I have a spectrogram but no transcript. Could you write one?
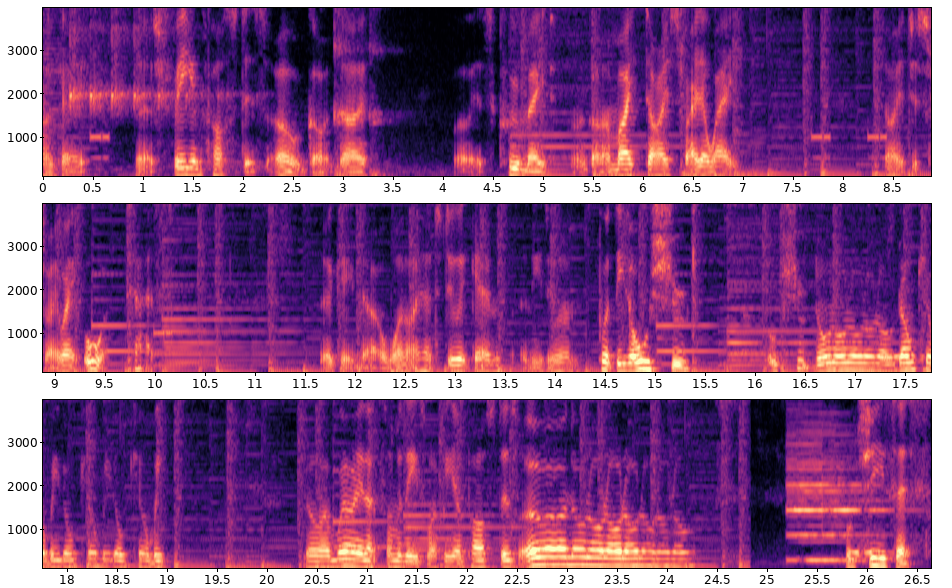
Okay, there's three imposters. Oh god, no. Well, it's crewmate. Oh god, I might die straight away. Die just straight away. Oh, Tess. Okay, now what I had to do again, I need to um, put these. Oh shoot! Oh shoot! No, no, no, no, no! Don't kill me! Don't kill me! Don't kill me! No, I'm worried that some of these might be imposters. Oh no, no, no, no, no, no, no! Oh Jesus!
